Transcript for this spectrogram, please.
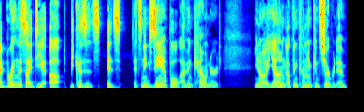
I bring this idea up because it's it's it's an example I've encountered. You know, a young up and coming conservative.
